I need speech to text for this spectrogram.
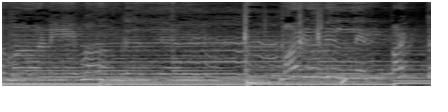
மங்களமானே மாங்கல்யம். மழவில்லின் பட்ட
